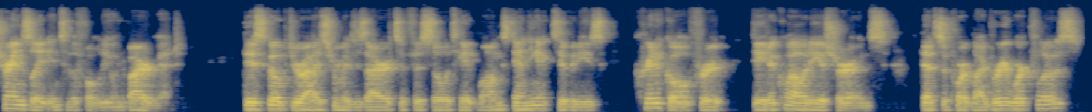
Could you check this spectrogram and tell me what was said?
translate into the folio environment. This scope derives from a desire to facilitate long-standing activities critical for data quality assurance that support library workflows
